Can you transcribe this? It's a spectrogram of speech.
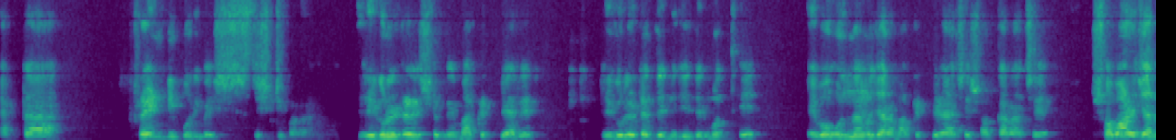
একটা ফ্রেন্ডলি পরিবেশ সৃষ্টি করা। রেগুলেটরের সঙ্গে মার্কেট প্লেয়ারের রেগুলেটরদের নিজেদের মধ্যে এবং অন্যান্য যারা মার্কেট প্লেয়ার আছে, সরকার আছে সবার যেন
